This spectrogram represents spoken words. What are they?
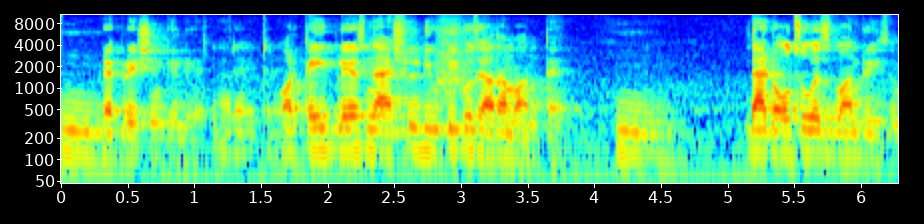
प्रिपरेशन के लिए। और कई प्लेयर्स नेशनल ड्यूटी को ज़्यादा मानते हैं। हम्म। That also is one reason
